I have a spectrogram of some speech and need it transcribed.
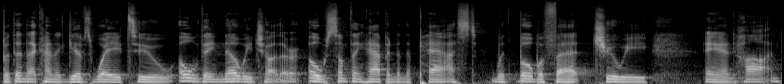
but then that kind of gives way to, oh, they know each other. Oh, something happened in the past with Boba Fett, Chewie, and Han.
